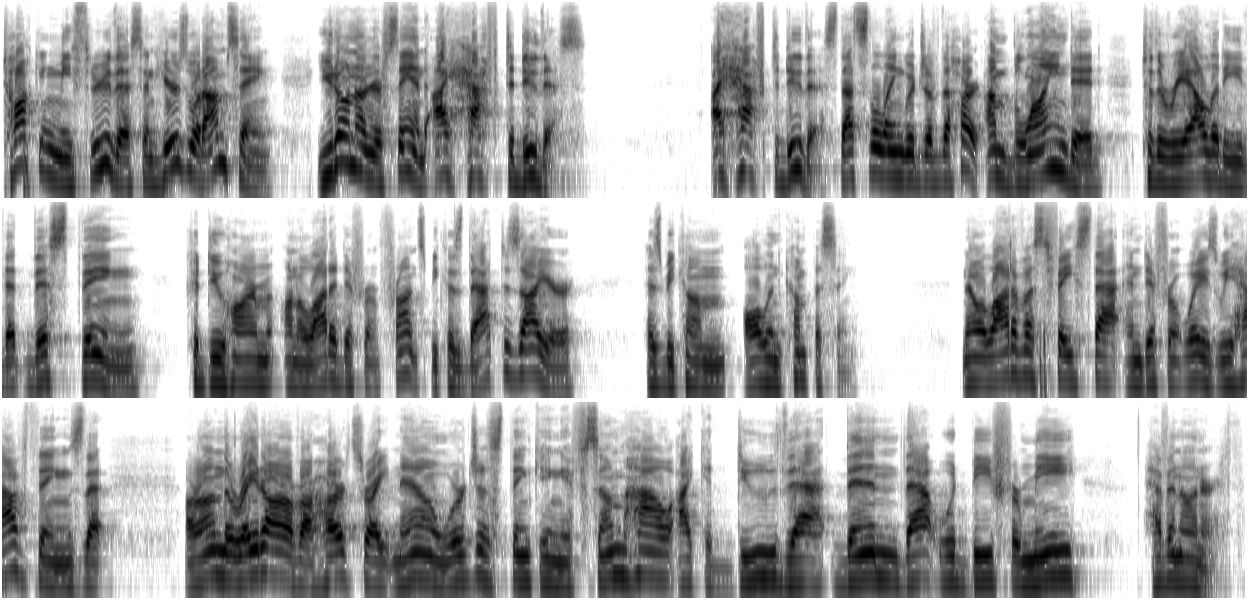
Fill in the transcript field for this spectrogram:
talking me through this. And here's what I'm saying You don't understand. I have to do this. I have to do this. That's the language of the heart. I'm blinded to the reality that this thing could do harm on a lot of different fronts because that desire has become all encompassing. Now, a lot of us face that in different ways. We have things that are on the radar of our hearts right now, and we're just thinking if somehow I could do that, then that would be for me heaven on earth.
